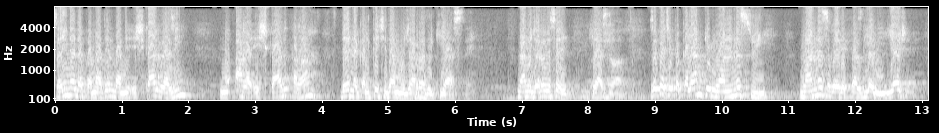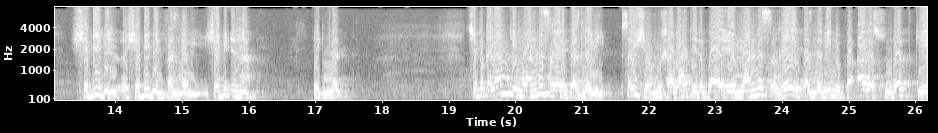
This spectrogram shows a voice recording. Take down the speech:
صحیح نه ده په ماتن باندې اشکال راځي نو هغه اشکال هغه د نقل کې چې دا مجرد قیاس دی دا مجرد څه دی قیاس دی ځکه چې په کلام کې مؤنث وي مؤنث غیر فضله وي یا شبیب شبیب الفضله وي شبیب نه 1 منټ چې په کلام کې مؤنث غیر پزلوي صحیح شو مشابهت د مؤنث غیر پزلوي نو په هغه صورت کې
